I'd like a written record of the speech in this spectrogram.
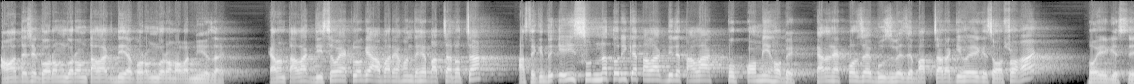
আমার দেশে গরম গরম তালাক দিয়ে গরম গরম আবার নিয়ে যায়। কারণ তালাক দিছেও এক লগে, আবার এখন দেখে বাচ্চা টাচ্চা আছে। কিন্তু এই সুন্না তরিকে তালাক দিলে তালাক খুব কমই হবে। কারণ এক পর্যায়ে বুঝবে যে বাচ্চারা কি হয়ে গেছে? অসহায় হয়ে গেছে।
